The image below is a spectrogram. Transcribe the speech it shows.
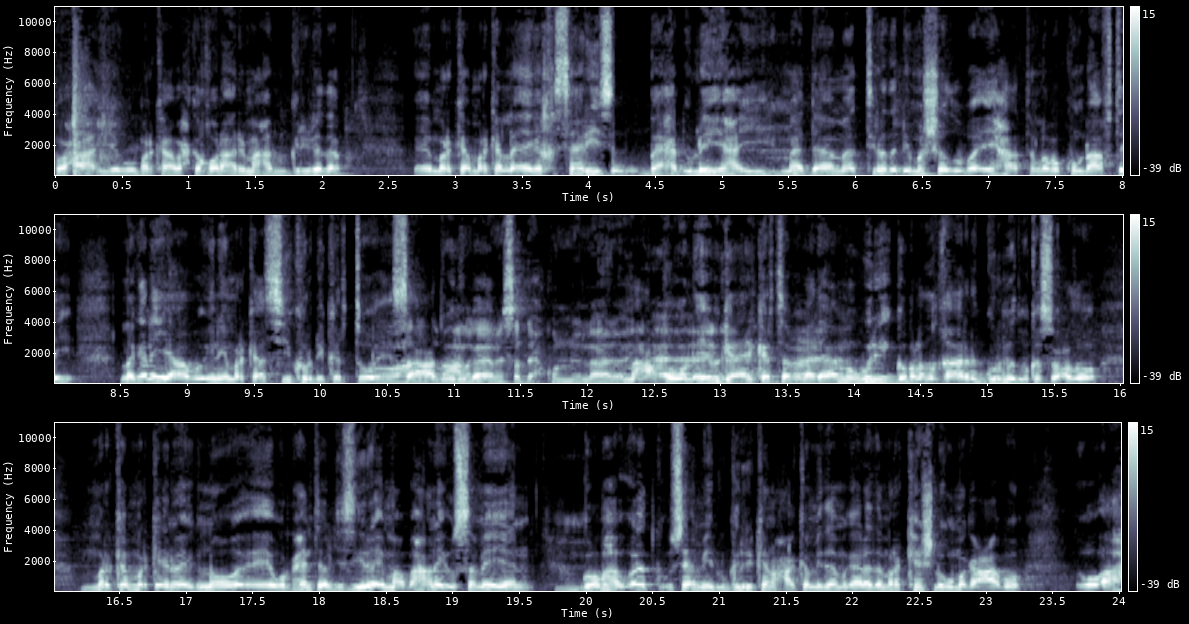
kooxaha iyagu marka wax ka qora arrimaha dhulgariirada marka marka la eego khasaarihiisa baaxad u leeyahay maadaama tirada dhimashaduba ay haatan laba kun dhaaftay lagana yaabo inay markaas sii kordhi karto saacad weliba macquul ee gaari kartaba maadaama weli gobollada qaar gurmad uu ka socdo. Marka markaynu eegno warbixinta aljaziira ee maab ahaan ay u sameeyeen goobaha uu aadka u saameeyay dhulgariirkan waxaa ka mid ah magaalada marakesh lagu magacaabo oo ah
